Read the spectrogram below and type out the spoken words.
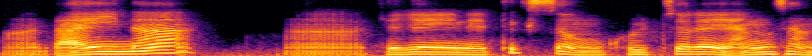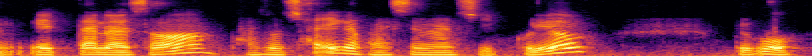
어, 나이나 어, 개개인의 특성, 골절의 양상에 따라서 다소 차이가 발생할 수 있고요. 그리고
